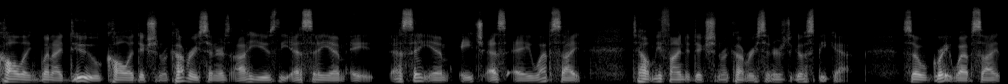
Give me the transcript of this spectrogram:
calling, when I do call addiction recovery centers, I use the SAM, SAMHSA website to help me find addiction recovery centers to go speak at. So, great website,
